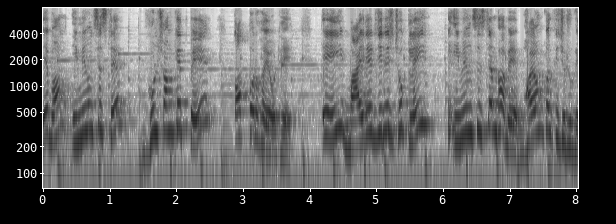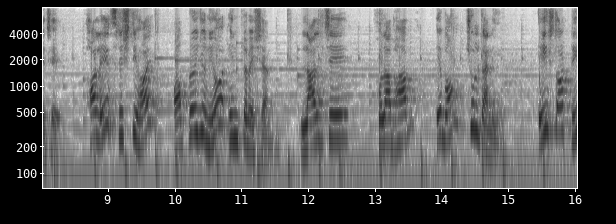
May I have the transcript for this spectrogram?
এবং ইমিউন সিস্টেম ভুল সংকেত পেয়ে তৎপর হয়ে ওঠে। এই বাইরের জিনিস ঢুকলেই ইমিউন সিস্টেম ভাবে ভয়ঙ্কর কিছু ঢুকেছে। ফলে সৃষ্টি হয় অপ্রয়োজনীয় ইনফ্লামেশন লালচে ফোলাভাব এবং চুলকানি। এই স্তরটি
